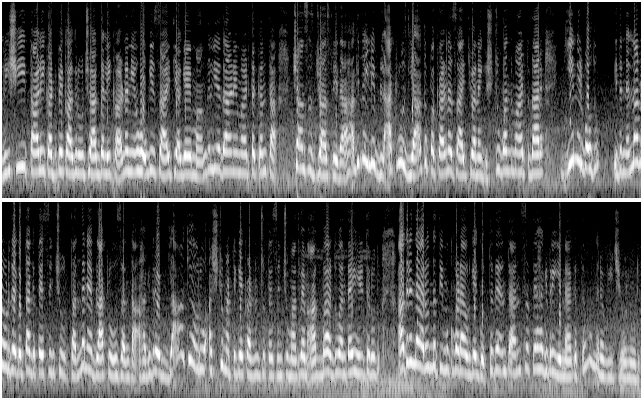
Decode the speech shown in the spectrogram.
ರಿಷಿ ತಾಳಿ ಕಟ್ಟಬೇಕಾಗಿರೋ ಜಾಗದಲ್ಲಿ ಕರ್ಣನೇ ಹೋಗಿ ಸಾಹಿತ್ಯಗೆ ಮಾಂಗಲ್ಯ ಧಾರಣೆ ಮಾಡ್ತಕ್ಕಂಥ ಚಾನ್ಸಸ್ ಜಾಸ್ತಿ ಇದೆ. ಹಾಗಿದ್ರೆ ಇಲ್ಲಿ ಬ್ಲ್ಯಾಕ್ ರೋಸ್ ಯಾಕಪ್ಪ ಕರ್ಣ ಸಾಹಿತ್ಯನ ಇಷ್ಟು ಬಂದ್ ಮಾಡ್ತಿದ್ದಾರೆ? ಏನಿರ್ಬೋದು? ಇದನ್ನೆಲ್ಲ ನೋಡಿದ್ರೆ ಗೊತ್ತಾಗುತ್ತೆ ಸಿಂಚು ತಂದನೆ ಬ್ಲ್ಯಾಕ್ ರೋಸ್ ಅಂತ. ಹಾಗಿದ್ರೆ ಯಾಕೆ ಅವರು ಅಷ್ಟು ಮಟ್ಟಿಗೆ ಕಣ್ಣನ ಜೊತೆ ಸಿಂಚು ಮದುವೆ ಆಗಬಾರ್ದು ಅಂತ ಹೇಳ್ತಿರೋದು? ಅದರಿಂದ ಅರುಂಧತಿ ಮುಖವಾಡ ಅವ್ರಿಗೆ ಗೊತ್ತದೆ ಅಂತ ಅನ್ಸುತ್ತೆ. ಹಾಗಿದ್ರೆ ಏನಾಗುತ್ತೆ ಮುಂದಿನ ವಿಡಿಯೋ ನೋಡಿ.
